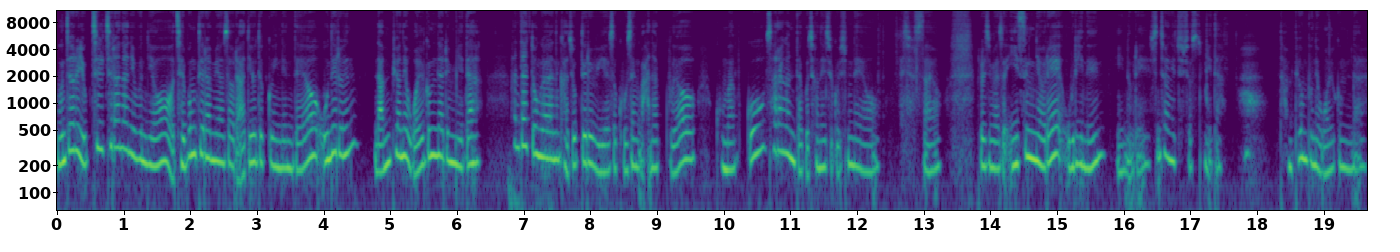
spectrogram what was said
문자를 6771님은요, 재봉틀하면서 라디오 듣고 있는데요. 오늘은 남편의 월급날입니다. 한 달 동안 가족들을 위해서 고생 많았고요. 고맙고 사랑한다고 전해주고 싶네요. 하셨어요. 그러시면서 이승열의 우리는 이 노래 신청해 주셨습니다. 남편분의 월급날.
